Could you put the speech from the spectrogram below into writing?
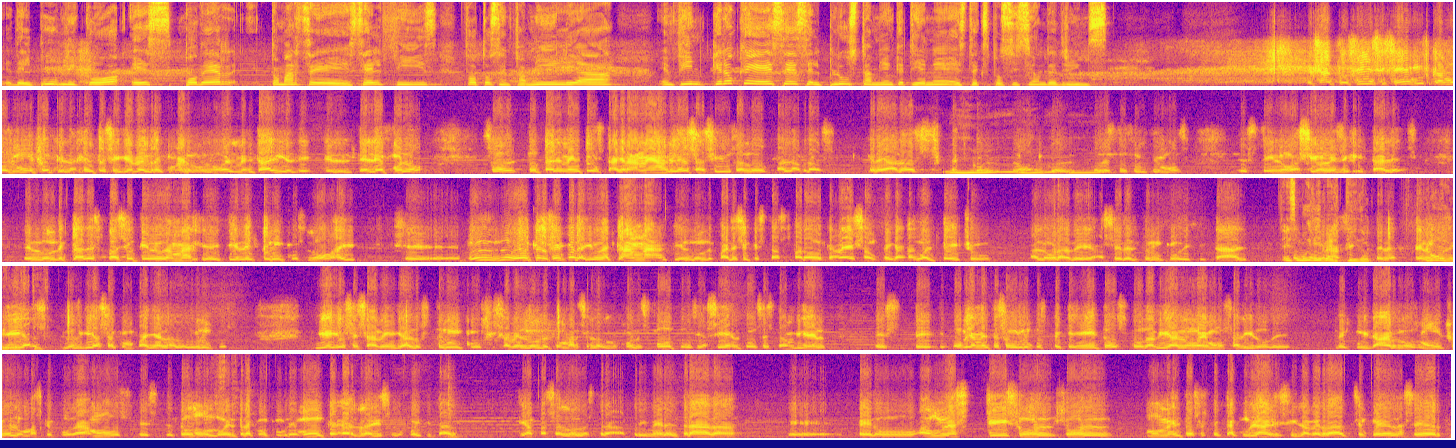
eh, del público es poder tomarse selfies, fotos en familia, en fin, creo que ese es el plus también que tiene esta exposición de Dreams. Exacto, sí, sí, sí, buscamos mucho que la gente se lleve el recuerdo, ¿no? El mental y el, de, el teléfono son totalmente instagrameables, así usando palabras creadas con, ¿no? con, con, estos últimos este, innovaciones digitales. en donde cada espacio tiene una magia y tiene trucos, ¿no? Hay eh, un, no, quiero decir, pero hay una cama en donde parece que estás parado de cabeza o pegado al techo a la hora de hacer el truco digital. Es muy divertido. tenemos guías, los guías acompañan a los grupos y ellos se saben ya los trucos y saben dónde tomarse las mejores fotos y así. Entonces también, este, obviamente son grupos pequeñitos, todavía no hemos salido de, de cuidarnos mucho, lo más que podamos. Este, todo el mundo entra con cubrebocas, nadie se lo puede quitar ya pasando nuestra primera entrada, eh, pero aún así son, son momentos espectaculares y la verdad se pueden hacer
